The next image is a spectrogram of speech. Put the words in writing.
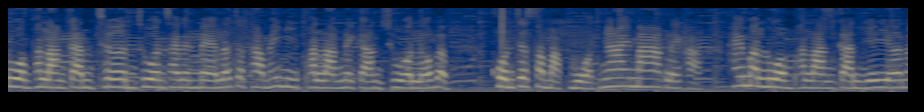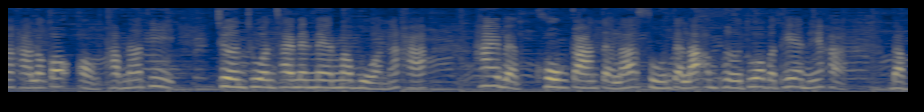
รวมพลังกันเชิญชวนชายแมนๆแล้วจะทำให้มีพลังในการชวนแล้วแบบ คนจะสมัครบวชง่ายมากเลยค่ะ ให้มารวมพลังกันเยอะๆนะคะ แล้วก็ออกทำหน้าที่เชิญชวนชายแมนๆมาบวชนะคะ ให้แบบโครงการแต่ละศูนย์แต่ละอำเภอทั่วประเทศนี้ค่ะ แบบ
